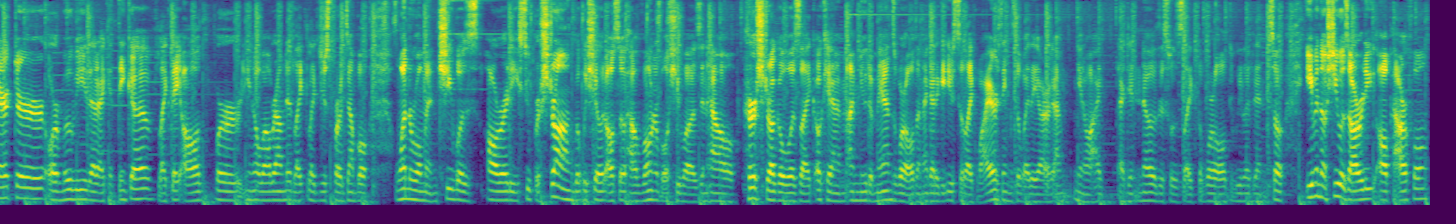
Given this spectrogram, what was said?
character or movie that I can think of. Like they all were, you know, well rounded. Like like just for example, Wonder Woman, she was already super strong, but we showed also how vulnerable she was and how her struggle was like, okay, I'm I'm new to man's world and I gotta get used to like why are things the way they are? I'm you know, I, I didn't know this was like the world we lived in. So even though she was already all powerful,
